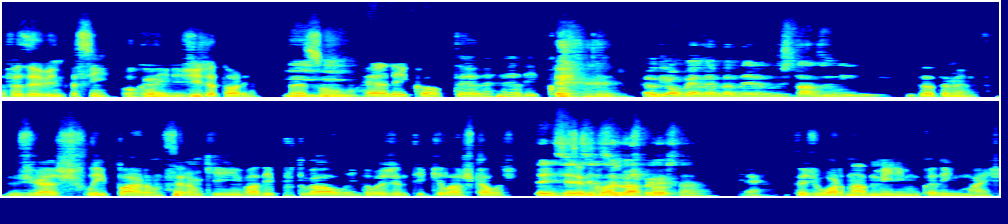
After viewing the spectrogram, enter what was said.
A fazer assim, ok. giratório. Parece um helicóptero helicóptero, helicóptero. Ali ao pé da bandeira dos Estados Unidos. Exatamente. Os gajos fliparam, disseram que ia invadir Portugal, então a gente tinha que ir lá buscá-las. Tenho 700 euros para gastar. É, tens o ordenado mínimo um bocadinho mais.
